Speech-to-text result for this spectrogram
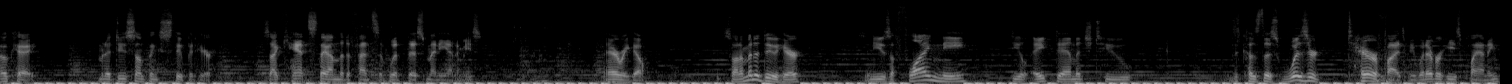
Okay. I'm gonna do something stupid here. So I can't stay on the defensive with this many enemies. There we go. So what I'm gonna do here is I'm gonna use a flying knee, deal 8 damage to because this wizard terrifies me, whatever he's planning.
